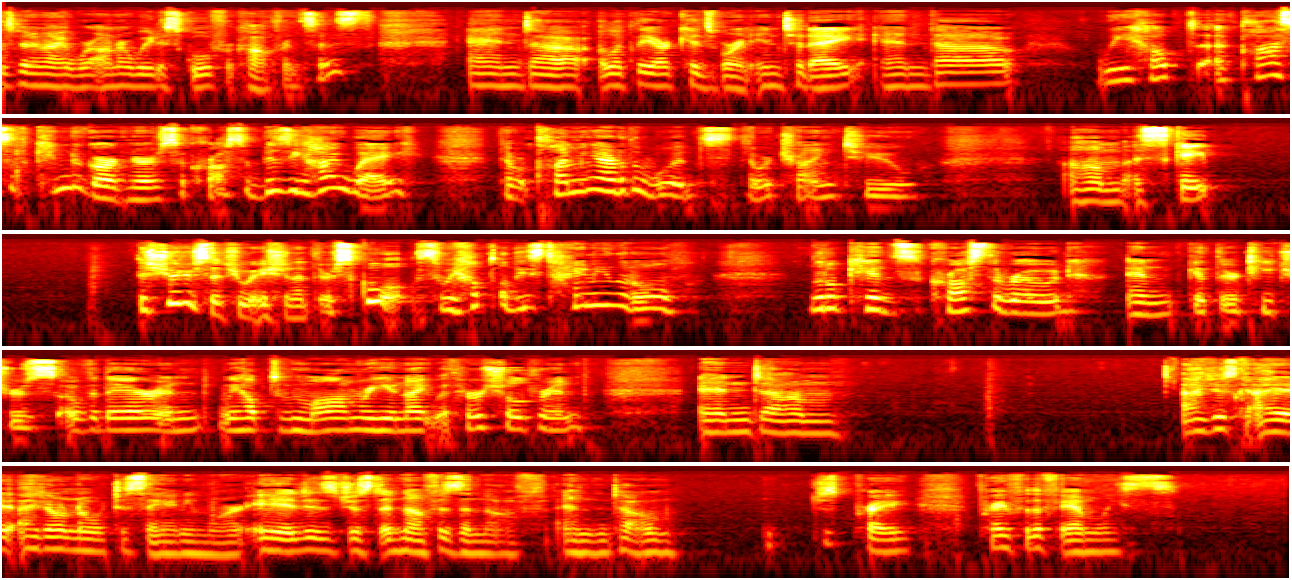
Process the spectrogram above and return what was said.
husband and I were on our way to school for conferences, and uh, luckily our kids weren't in today, and uh, we helped a class of kindergartners across a busy highway that were climbing out of the woods. They were trying to um, escape the shooter situation at their school. So we helped all these tiny little little kids cross the road and get their teachers over there, and we helped a mom reunite with her children, and um, I just I, I don't know what to say anymore. It is just enough is enough, and um, just pray pray for the families.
